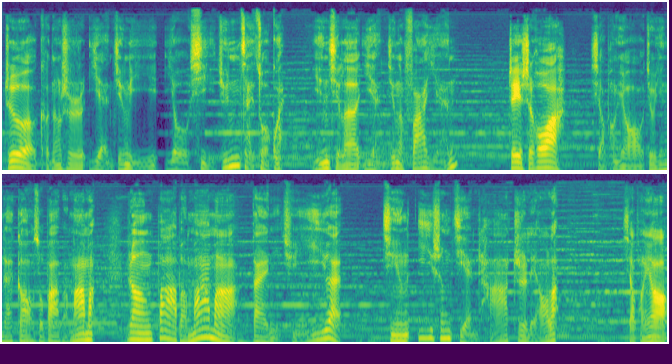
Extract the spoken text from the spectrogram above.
这可能是眼睛里有细菌在作怪，引起了眼睛的发炎。这时候啊，小朋友就应该告诉爸爸妈妈，让爸爸妈妈带你去医院。请医生检查治疗了，小朋友，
